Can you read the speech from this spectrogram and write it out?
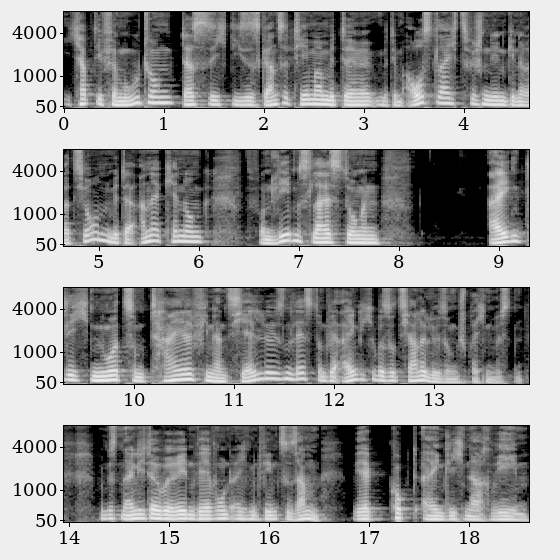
ich habe die Vermutung, dass sich dieses ganze Thema mit, der, mit dem Ausgleich zwischen den Generationen, mit der Anerkennung von Lebensleistungen eigentlich nur zum Teil finanziell lösen lässt und wir eigentlich über soziale Lösungen sprechen müssten. Wir müssten eigentlich darüber reden, wer wohnt eigentlich mit wem zusammen, wer guckt eigentlich nach wem.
